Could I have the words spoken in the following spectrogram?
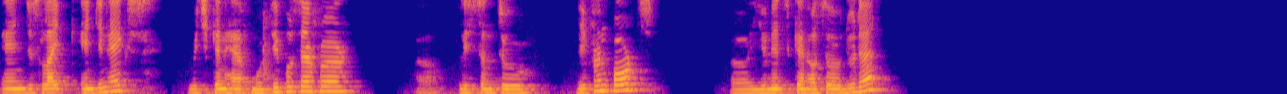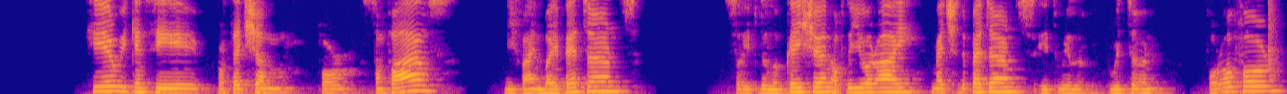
And just like Nginx, which can have multiple server, uh, listen to different ports, uh, units can also do that. Here we can see protection for some files defined by patterns. So if the location of the URI match the patterns, it will return 404.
